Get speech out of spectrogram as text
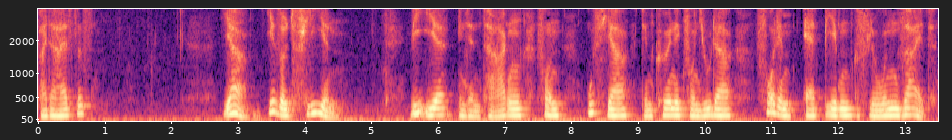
Weiter heißt es, ja, Ihr sollt fliehen. wie ihr in den Tagen von Usia, dem König von Juda, vor dem Erdbeben geflohen seid.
